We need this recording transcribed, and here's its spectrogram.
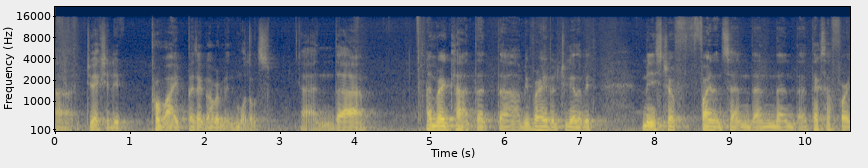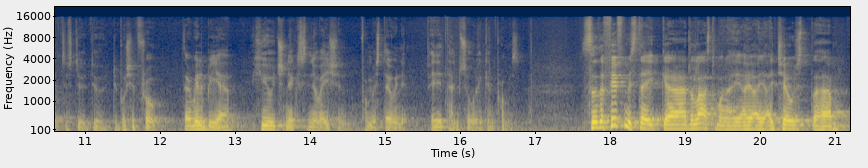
uh, to actually provide better government models. And uh, I'm very glad that uh, we were able, together with Minister of Finance and, and, and uh, tax authorities, to, to, to push it through. There will be a huge next innovation from Estonia anytime soon, I can promise. So the fifth mistake, uh, the last one I, I, I chose, uh,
